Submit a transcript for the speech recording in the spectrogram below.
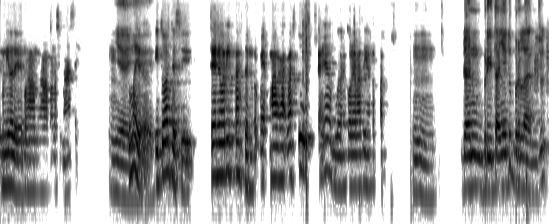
menilai dari pengalaman-pengalaman masing-masing. Iya, Cuma iya. ya itu aja sih senioritas dan marka kelas tuh kayaknya bukan korelasi yang tepat. Hmm. Dan beritanya itu berlanjut,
